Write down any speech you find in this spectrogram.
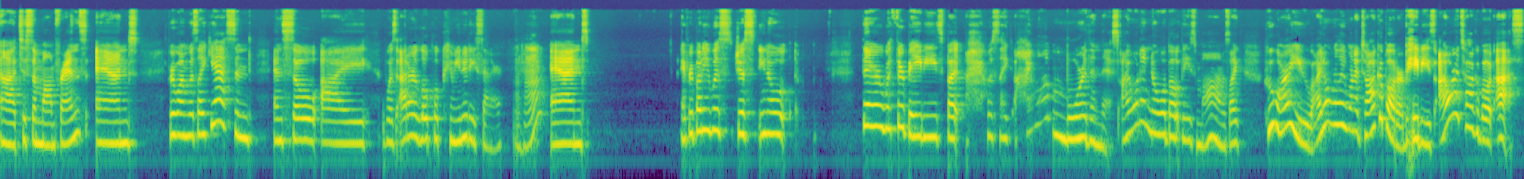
uh, to some mom friends, and everyone was like, "Yes." And and so I was at our local community center, Mhm. and everybody was just you know there with their babies but i was like i want more than this i want to know about these moms like who are you i don't really want to talk about our babies i want to talk about us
